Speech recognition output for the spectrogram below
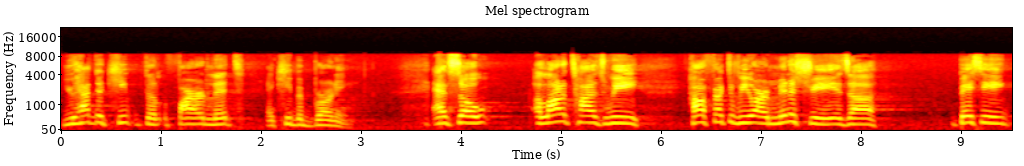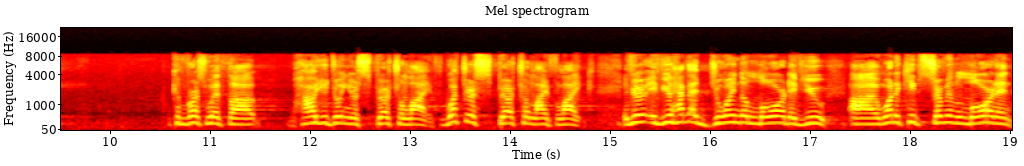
you have to keep the fire lit and keep it burning. And so, a lot of times, we, how effective we are in ministry is uh, basically converse with uh, how you're doing your spiritual life. What's your spiritual life like? If, you're, if you have that joy in the Lord, if you uh, want to keep serving the Lord and,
